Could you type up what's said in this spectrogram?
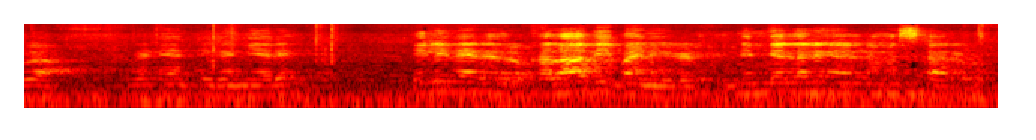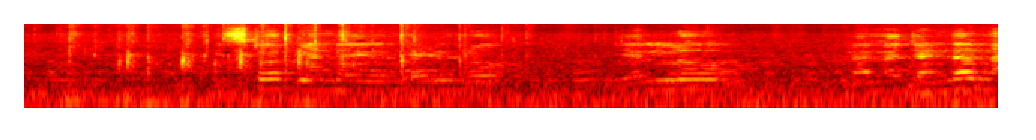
ಮೇಲಿರುವ ಗಣ್ಯಾತಿ ಗಣ್ಯರೇ, ಇಲ್ಲಿ ನೆರೆದಿರುವ ಕಲಾಭಿಮಾನಿಗಳು ನಿಮ್ಗೆಲ್ಲರಿಗೂ ನಮಸ್ಕಾರಗಳು. ಇಷ್ಟೋ ಗಂಡ ಇವರು ಹೇಳಿದ್ರು, ಎಲ್ಲೂ ನನ್ನ ಜೆಂಡರ್ನ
